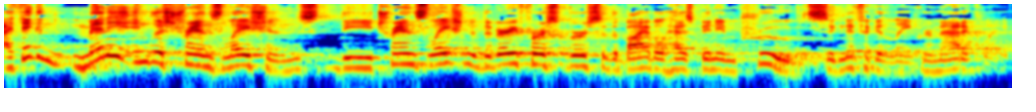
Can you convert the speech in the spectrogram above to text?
I think in many English translations, the translation of the very first verse of the Bible has been improved significantly grammatically.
